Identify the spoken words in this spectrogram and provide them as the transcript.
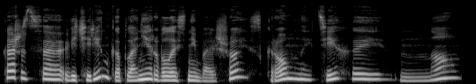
Кажется, вечеринка планировалась небольшой, скромной, тихой, но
